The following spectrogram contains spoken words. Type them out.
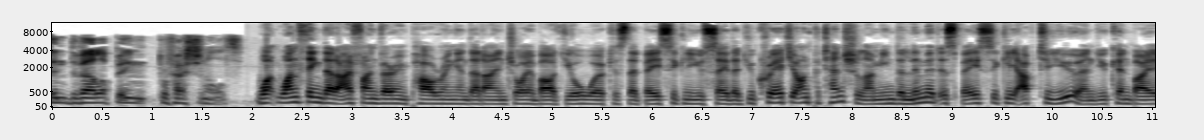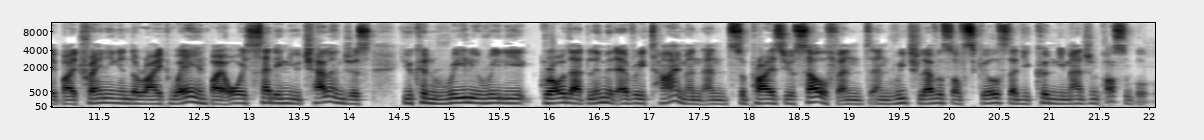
in developing professionals. One, one thing that I find very empowering and that I enjoy about your work is that basically you say that you create your own potential. I mean, the limit is basically up to you and you can by, by training in the right way and by always setting new challenges, you can really, really grow that limit every time and, and surprise yourself and, and reach levels of skills that you couldn't imagine possible.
